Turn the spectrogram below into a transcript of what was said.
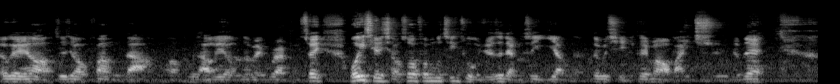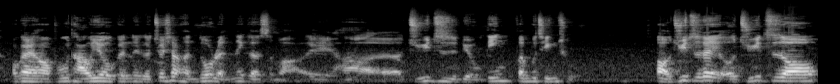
，OK 哈，这叫放大啊，葡萄柚那边 rap，所以我以前小时候分不清楚，我觉得这两个是一样的，对不起，你可以骂我白痴，对不对？OK 哈，葡萄柚跟那个就像很多人那个什么，哎哈，橘子、柳丁分不清楚，哦，橘子类有橘子哦。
